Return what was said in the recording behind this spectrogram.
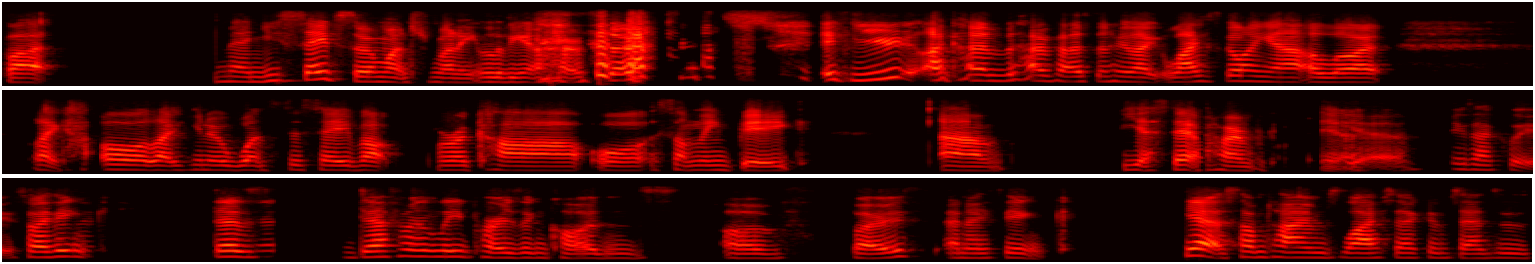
but man, you save so much money living at home. So if you are kind of the type of person who like likes going out a lot, like or like you know wants to save up for a car or something big, um, yeah, stay at home. yeah. Yeah, exactly so i think there's definitely pros and cons of both and i think yeah sometimes life circumstances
